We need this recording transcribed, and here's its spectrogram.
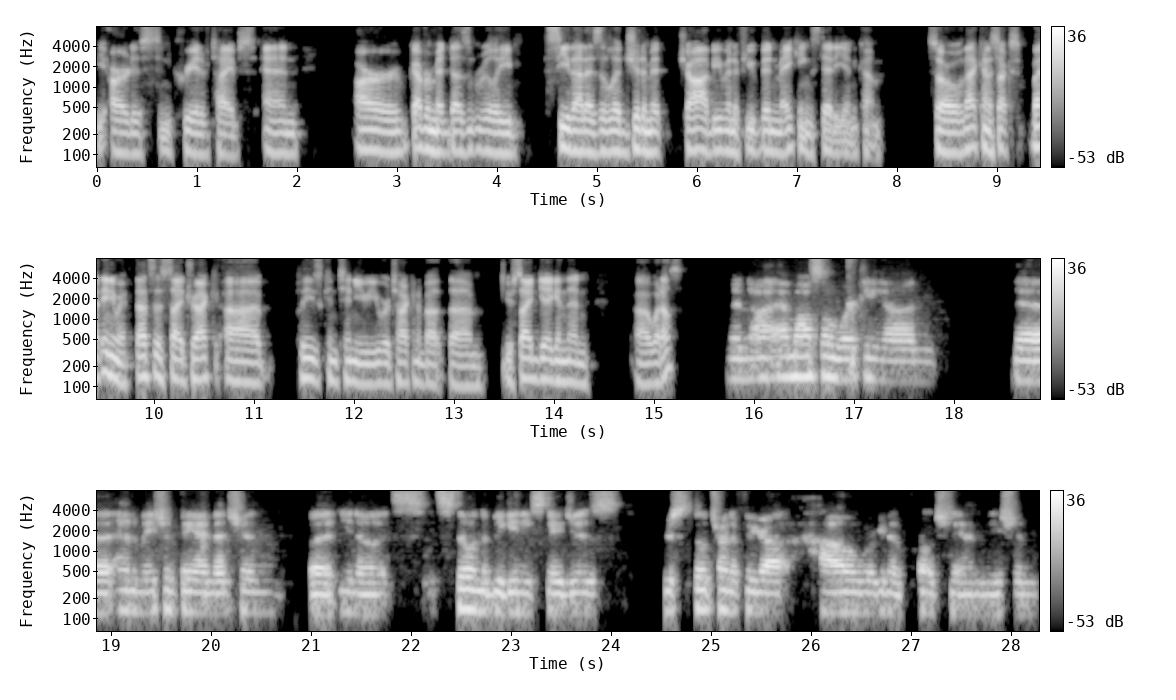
the artists and creative types. And our government doesn't really see that as a legitimate job, even if you've been making steady income. So that kind of sucks. But anyway, that's a sidetrack. Uh, please continue. You were talking about the, your side gig, and then uh, what else? And I'm also working on the animation thing I mentioned, but you know, it's it's still in the beginning stages. We're still trying to figure out how we're going to approach the animation,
